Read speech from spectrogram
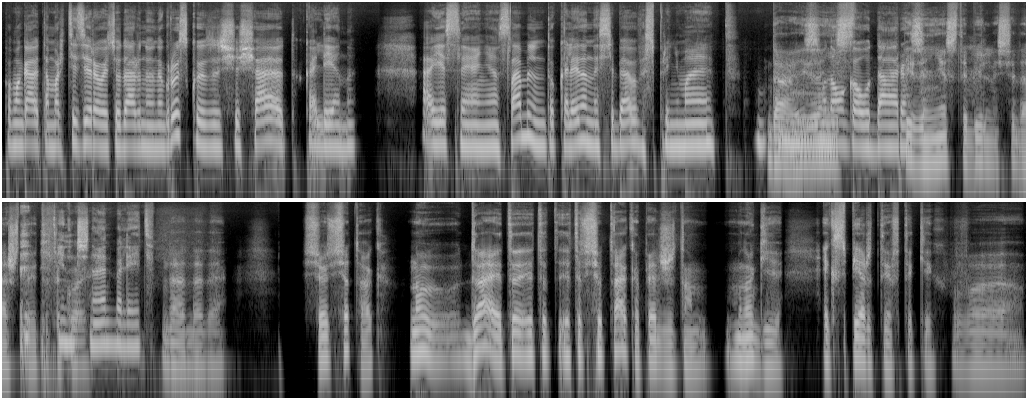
помогают амортизировать ударную нагрузку и защищают колено. А если они ослаблены, то колено на себя воспринимает да, много удара. Из-за нестабильности, да, что это такое. И начинает болеть. Да, да, да. Все, все так. Ну, да, это, это, это все так. Опять же, там многие эксперты в таких, в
